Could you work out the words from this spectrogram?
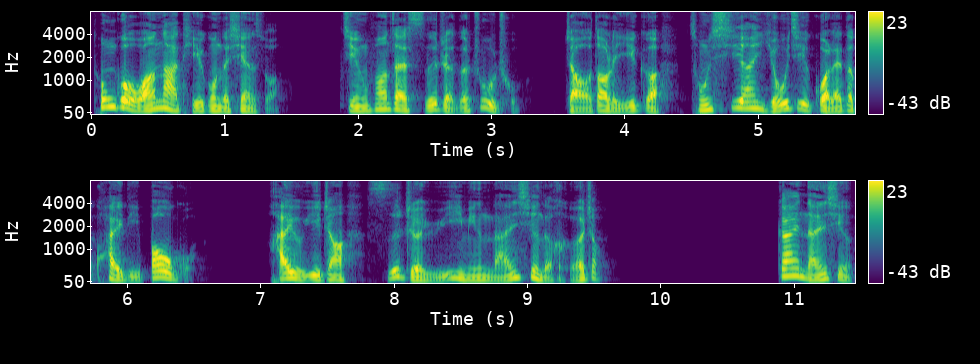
通过王娜提供的线索，警方在死者的住处找到了一个从西安邮寄过来的快递包裹，还有一张死者与一名男性的合照。该男性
